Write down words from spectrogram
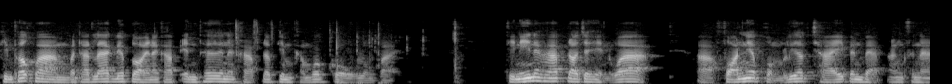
พิมพ์ข้อความบรรทัดแรกเรียบร้อยนะครับ enter นะครับ แล้วพิมพ์คำว่า go ลงไป ทีนี้นะครับเราจะเห็นว่าฟอนต์เนี่ยผมเลือกใช้เป็นแบบอังสนา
